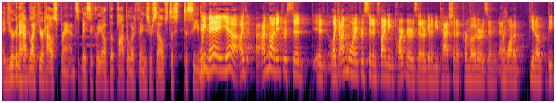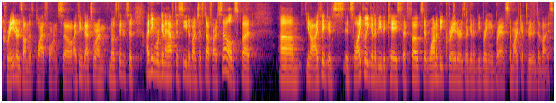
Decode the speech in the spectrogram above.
and you're going to have like your house brands basically of the popular things yourselves to, to seed we may, yeah. I I'm not interested. In, like I'm more interested in finding partners that are going to be passionate promoters and, and want to you know be creators on this platform. So I think that's where I'm most interested. I think we're going to have to seed a bunch of stuff ourselves, but. Um, you know, I think it's it's likely going to be the case that folks that want to be creators are going to be bringing brands to market through the device.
